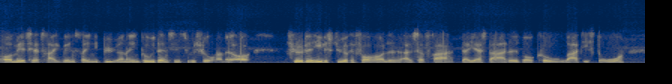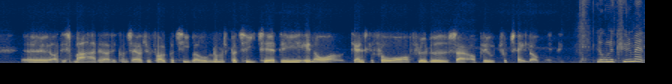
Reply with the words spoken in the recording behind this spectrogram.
og med til at trække Venstre ind i byerne, ind på uddannelsesinstitutionerne, og flyttede hele styrkeforholdet, altså fra da jeg startede, hvor KU var de store, øh, og det smarte, og det konservative folkeparti var ungdomsparti, til at det hen over ganske få år flyttede sig og blev totalt omvendt. Lone Kylmand,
